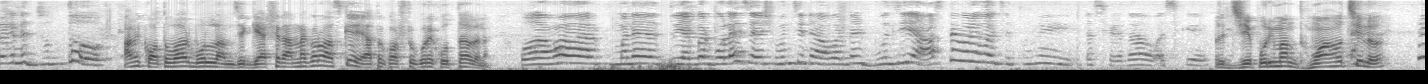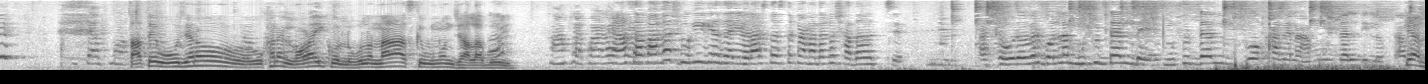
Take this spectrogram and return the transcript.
এখানে যুদ্ধ। আমি কতবার বললাম যে গ্যাসে রান্না করো আজকে এত কষ্ট করে করতে হবে না। ও আমার মানে দুই একবার বলেছে শুনছি না আবার বেশ বুঝিয়ে আসতে করে বলছে তুমি এটা ছেড়ে দাও আজকে। যে পরিমাণ ধোঁয়া হচ্ছিল তাতে ও যেন ওখানে লড়াই করল বলল না আজকে উনুন জ্বালাবই। কাঁচা পাকা শুকিয়ে গেছে এবার আস্তে আস্তে কানা দেখো সাদা হচ্ছে। আর সৌরভের বললাম মুসুর ডাল দে মুসুর ডাল ও খাবে না মুগ ডাল দিল। কেন?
